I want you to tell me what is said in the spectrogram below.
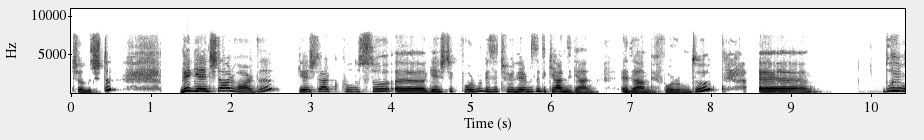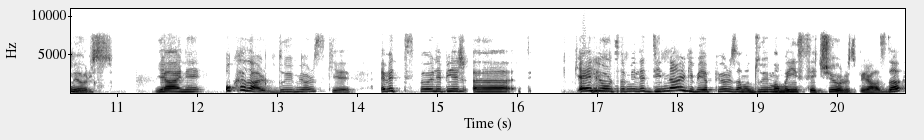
çalıştık. Ve gençler vardı. Gençler konusu, e, gençlik forumu bizi tüylerimizi diken diken eden bir forumdu. Evet duymuyoruz. Yani o kadar duymuyoruz ki. Evet böyle bir e, el yordamıyla dinler gibi yapıyoruz ama duymamayı seçiyoruz biraz da.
